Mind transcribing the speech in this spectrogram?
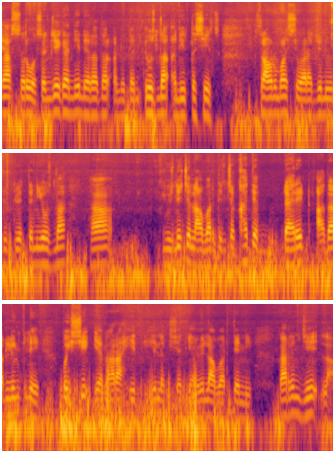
या सर्व संजय गांधी निराधार अनुदान योजना आणि तसेच श्रावणबाळ शिवराज्य निवृत्तीवेतन योजना ह्या योजनेच्या लाभार्थ्यांच्या खात्यात डायरेक्ट आधार लिंकने पैसे येणार आहेत हे लक्षात घ्यावे लाभार्थ्यांनी. कारण जे ला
